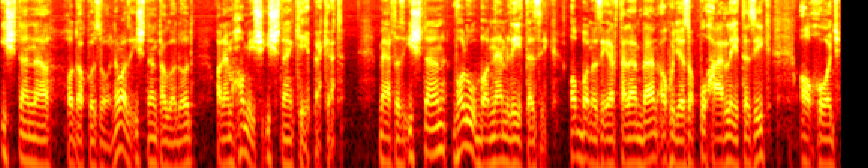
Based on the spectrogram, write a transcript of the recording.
Istennel hadakozol, nem az Isten tagadod, hanem hamis Isten képeket mert az Isten valóban nem létezik. Abban az értelemben, ahogy ez a pohár létezik, ahogy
